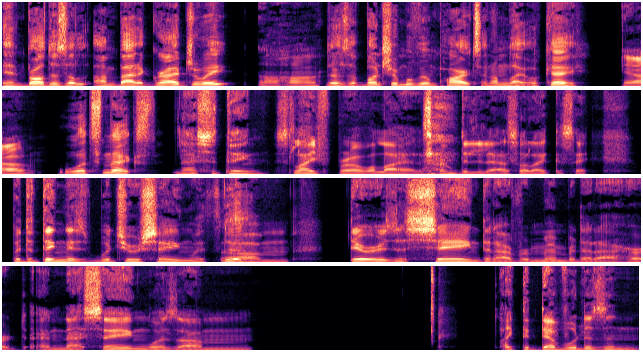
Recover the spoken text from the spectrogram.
And bro, there's a I'm about to graduate. Uh huh. There's a bunch of moving parts, and I'm like, okay, Yeah. what's next? That's the thing. It's life, bro. Wallahi, alhamdulillah. That's all I can say. But the thing is, what you're saying with Yeah. um, there is a saying that I remember that I heard, and that saying was um, like the devil doesn't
